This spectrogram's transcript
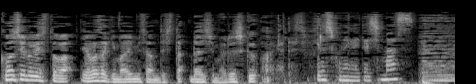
今週のゲストは山崎真由美さんでした。来週もよろしくお願いいたします。よろしくお願いいたします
